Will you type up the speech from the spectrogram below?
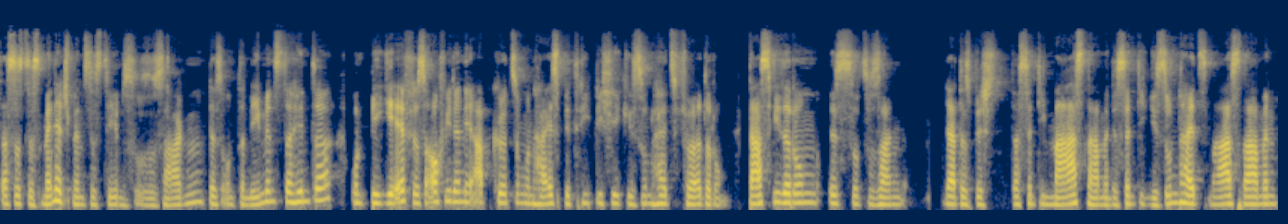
Das ist das Managementsystem sozusagen des Unternehmens dahinter. Und BGF ist auch wieder eine Abkürzung und heißt betriebliche Gesundheitsförderung. Das wiederum ist sozusagen ja, das, das, sind die Maßnahmen, das sind die Gesundheitsmaßnahmen,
